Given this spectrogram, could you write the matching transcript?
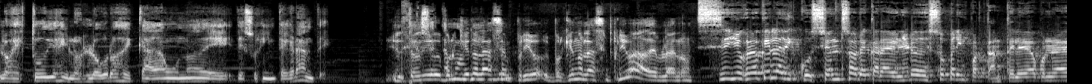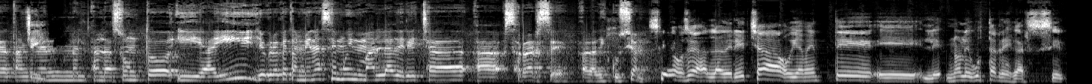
los estudios y los logros de cada uno de sus integrantes? Entonces, ¿por qué, no la hacen ¿por qué no la hacen privada de plano? Sí, yo creo que la discusión sobre carabineros es súper importante. Le voy a poner también en el, asunto. Y ahí yo creo que también hace muy mal la derecha a cerrarse a la discusión. Sí, o sea, la derecha obviamente eh, no le gusta arriesgarse.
